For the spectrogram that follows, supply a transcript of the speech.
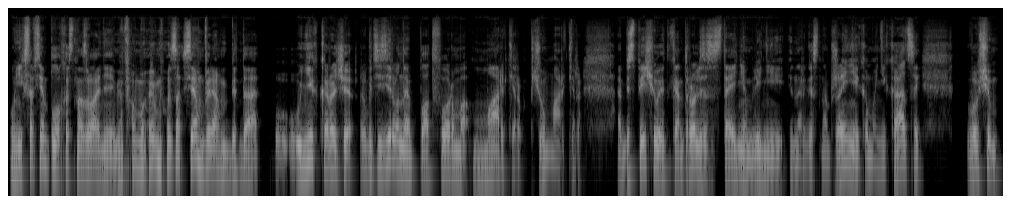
У них совсем плохо с названиями, по-моему, совсем прям беда. У них, короче, роботизированная платформа Маркер, почему Маркер, обеспечивает контроль за состоянием линии энергоснабжения, коммуникаций, в общем,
